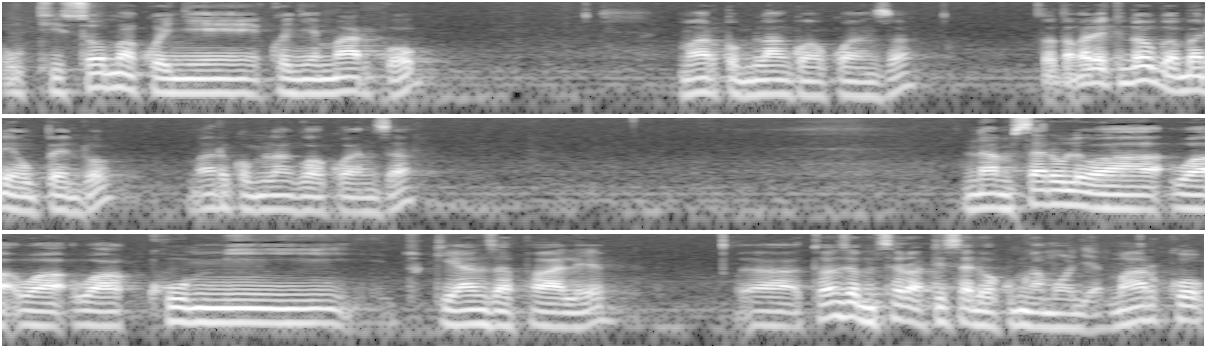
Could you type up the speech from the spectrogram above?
ukisoma kwenye kwenye marko marko mlango wa kwanza. Tutaangalia kidogo habari ya upendo. Marko mlango wa kwanza na mstari ule wa, wa, wa, wa kumi tukianza pale uh, tuanze mstari wa tisa hadi wa kumi na moja. Marko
